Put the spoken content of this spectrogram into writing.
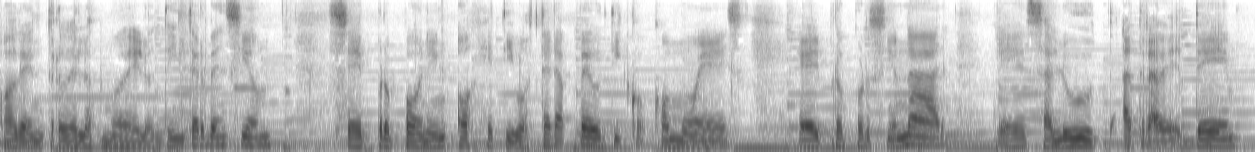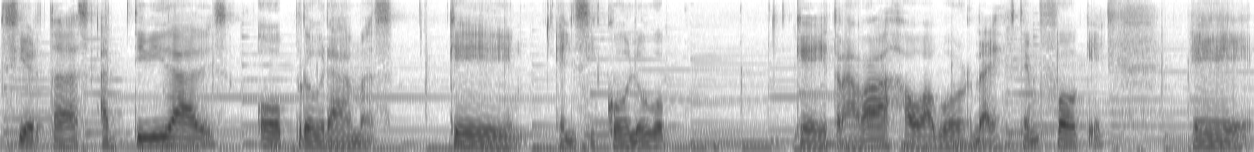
o dentro de los modelos de intervención se proponen objetivos terapéuticos como es el proporcionar eh, salud a través de ciertas actividades o programas que el psicólogo que trabaja o aborda este enfoque eh,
